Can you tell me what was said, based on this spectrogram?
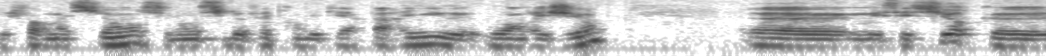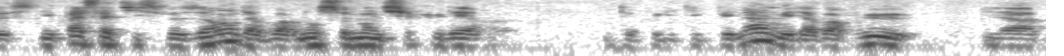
les formations, selon aussi le fait qu'on était à Paris euh, ou en région. Euh, mais c'est sûr que ce n'est pas satisfaisant d'avoir non seulement une circulaire de politique pénale, mais d'avoir vu la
